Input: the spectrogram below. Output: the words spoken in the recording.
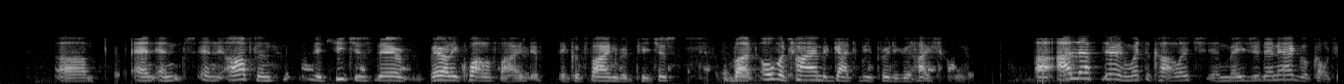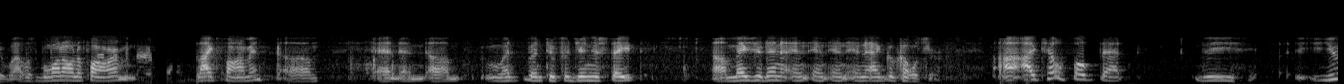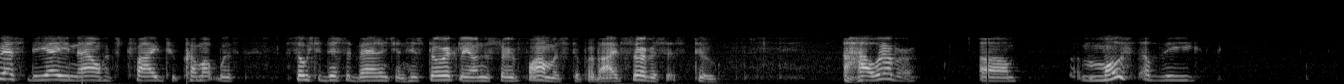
um, and and and often the teachers they're barely qualified if they could find good teachers, but over time it got to be pretty good high school. Uh, I left there and went to college and majored in agriculture. I was born on a farm, like farming, um, and and um, went went to Virginia State, uh, majored in in, in in agriculture. I, I tell folk that the USDA now has tried to come up with social disadvantaged and historically underserved farmers to provide services to. However, um, most of the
